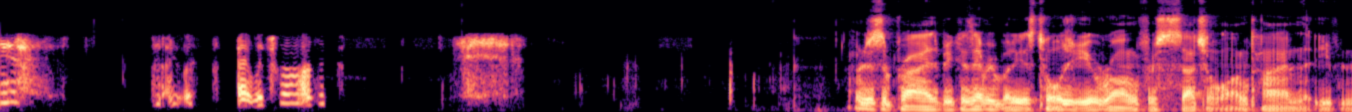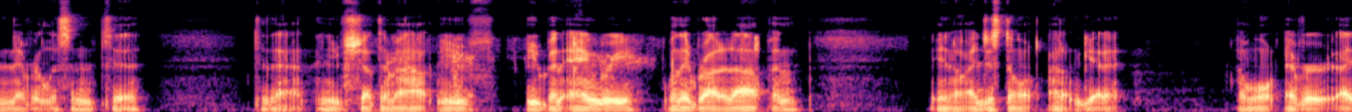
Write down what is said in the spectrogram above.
Yeah, I was, I was wrong. I'm just surprised because everybody has told you you're wrong for such a long time that you've never listened to to that, and you've shut them out. And you've you've been angry when they brought it up, and you know I just don't I don't get it. I won't ever. I,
